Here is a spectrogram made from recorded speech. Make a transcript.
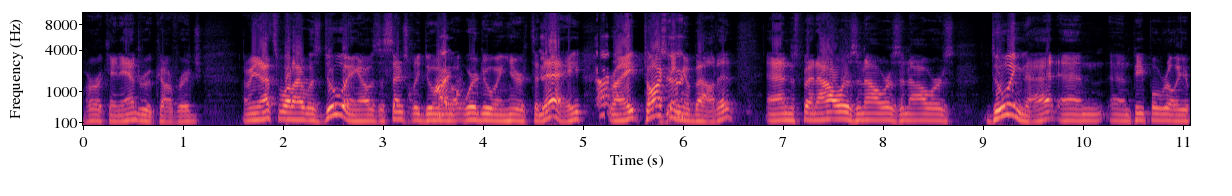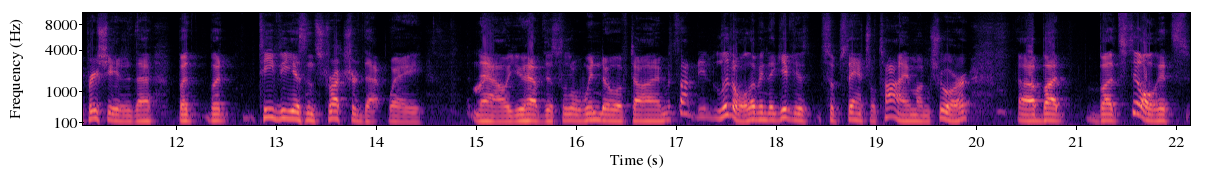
Hurricane Andrew coverage, I mean, that's what I was doing. I was essentially doing right. what we're doing here today, exactly. right? Talking exactly. about it and spent hours and hours and hours doing that and and people really appreciated that. But but TV isn't structured that way now. You have this little window of time. It's not little. I mean, they give you substantial time, I'm sure. Uh, but but still, it's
